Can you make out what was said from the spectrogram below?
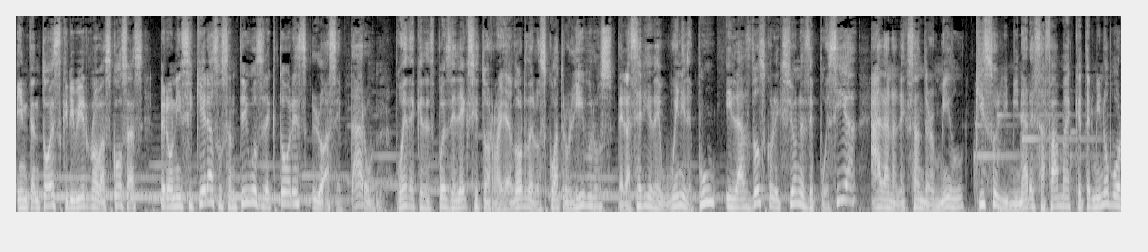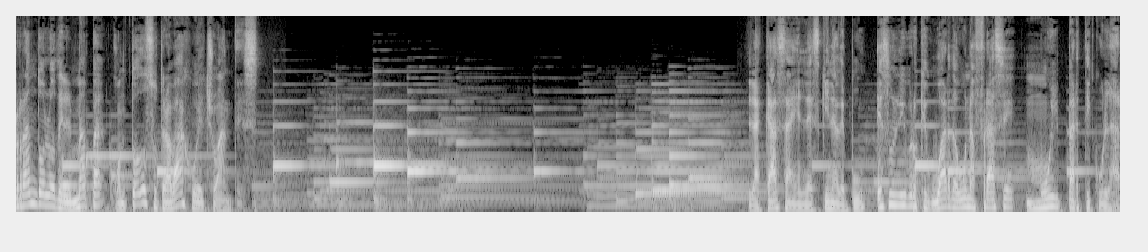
intentó escribir nuevas cosas, pero ni siquiera sus antiguos lectores lo aceptaron. Puede que después del éxito arrollador de los cuatro libros, de la serie de Winnie the Pooh y las dos colecciones de poesía, Alan Alexander Mill quiso eliminar esa fama que terminó borrándolo del mapa con todo su trabajo hecho antes. La casa en la esquina de Pooh es un libro que guarda una frase muy particular.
